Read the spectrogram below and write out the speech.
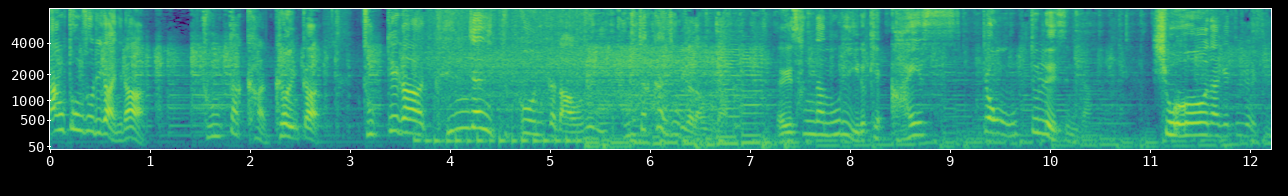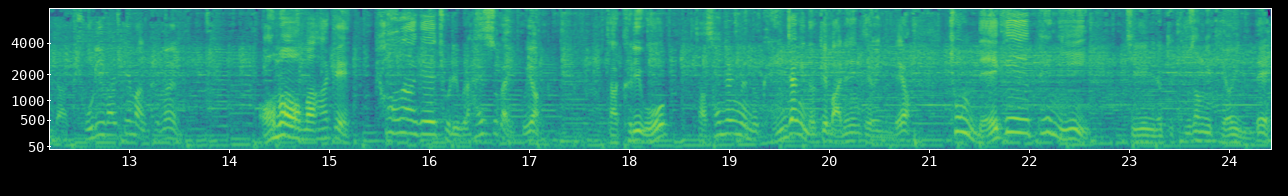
깡통 소리가 아니라 종탁한 그러니까 두께가 굉장히 두꺼우니까 나오는 이 종탁한 소리가 나옵니다. 여기 상단 홀이 이렇게 아예 뿅 뚫려 있습니다. 시원하게 뚫려 있습니다. 조립할 때만큼은 어마어마하게 편하게 조립을 할 수가 있고요. 자 그리고 자 선정면도 굉장히 넓게 마련되어 있는데요. 총 4개의 펜이 지금 이렇게 구성이 되어 있는데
